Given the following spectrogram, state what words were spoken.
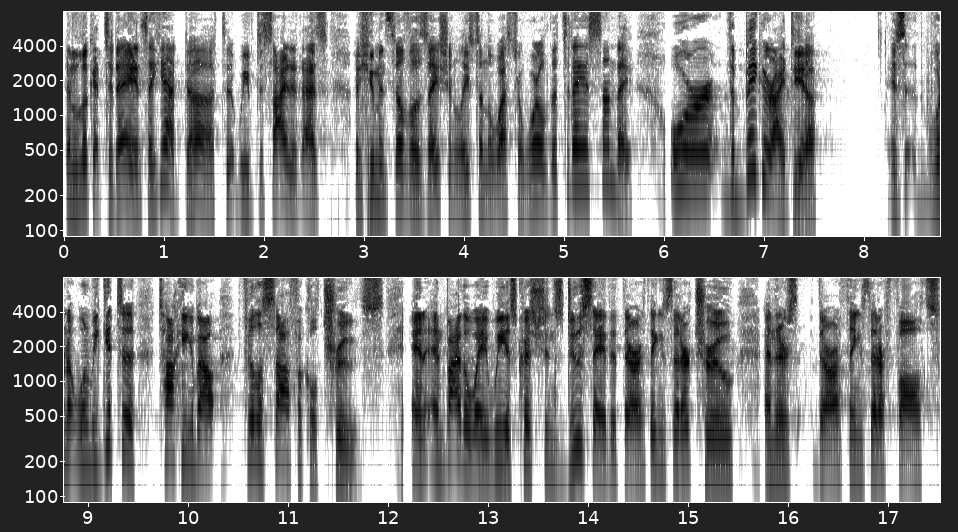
and look at today and say, yeah, duh, we've decided as a human civilization, at least in the World, that today is Sunday. Or the bigger idea is when, when we get to talking about philosophical truths, and, and by the way, we as Christians do say that there are things that are true and there's, there are things that are false.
